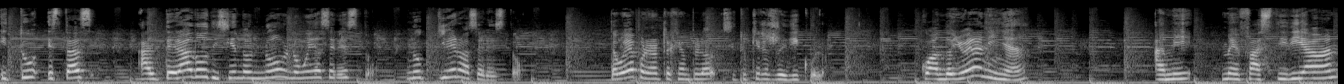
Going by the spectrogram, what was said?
y tú estás alterado diciendo, no, no voy a hacer esto, no quiero hacer esto. Te voy a poner otro ejemplo si tú quieres ridículo. Cuando yo era niña, a mí me fastidiaban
